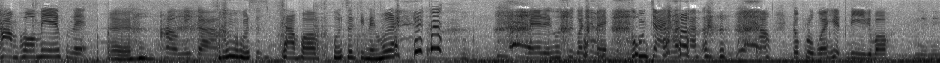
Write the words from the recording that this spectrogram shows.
ถามพ่อแม่คุณแหละเออเฮานี่กะรู้สึกชามพอรู้สึกจังไดเมื่อยแม่เลยรู้สึกว่าจังไดกุ้มใจว่าซั่นเอ้าตกลงว่าเฮ็ดดีหรือบ่ นี่นี่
